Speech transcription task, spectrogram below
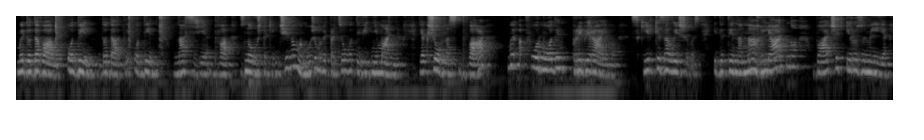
ми додавали один, додати один, у нас є два. Знову ж таким чином ми можемо відпрацьовувати віднімання. Якщо в нас два, ми форму 1 прибираємо, скільки залишилось. І дитина наглядно бачить і розуміє,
